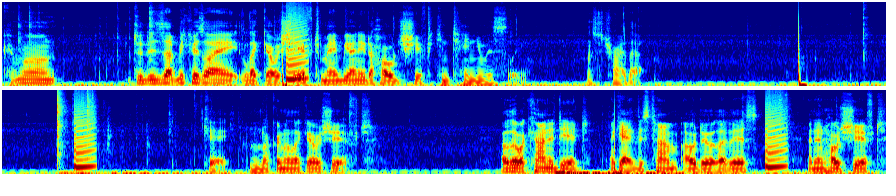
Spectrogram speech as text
Come on. Did, is that because I let go of shift? Maybe I need to hold shift continuously. Let's try that. Okay, I'm not going to let go of shift. Although I kind of did. Okay, this time I'll do it like this. And then hold shift.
